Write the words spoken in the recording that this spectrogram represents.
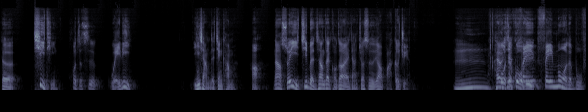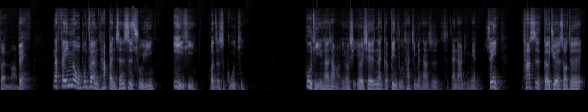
的气体或者是微粒影响你的健康嘛。好，那所以基本上在口罩来讲，就是要把它隔绝。嗯，还有一或者些飞飞沫的部分嘛，对，那飞沫部分它本身是属于液体或者是固体。固体像什么？有些有一些那个病毒，它基本上是是在那里面的，所以它是隔绝的时候，就是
